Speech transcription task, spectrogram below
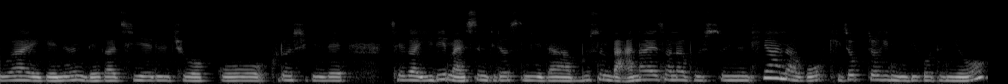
노아에게는 내가 지혜를 주었고 그러시길래 제가 이리 말씀드렸습니다. 무슨 만화에서나 볼 수 있는 희한하고 기적적인 일이거든요.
